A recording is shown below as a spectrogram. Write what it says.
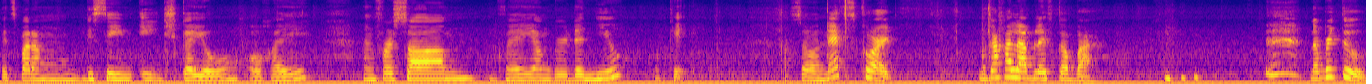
it's parang the same age kayo, okay? And for some, okay, younger than you, okay. So, next card. Magkaka-love life ka ba? Number two,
